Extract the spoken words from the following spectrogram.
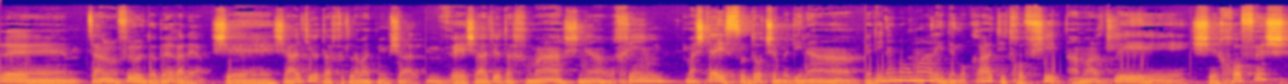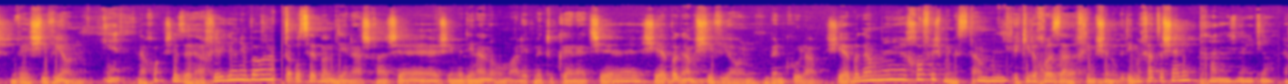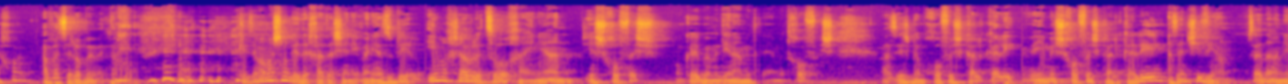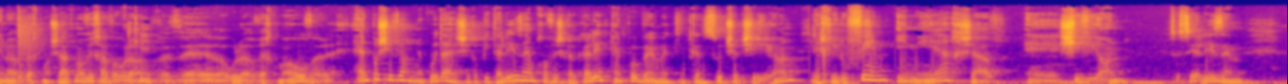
יצא uh, לנו אפילו לדבר עליה, ששאלתי אותך, את למדת ממשל, ושאלתי אותך מה שני הערכים, מה שתי היסודות של מדינה, מדינה נורמלית, דמוקרטית, חופשית. אמרת לי שחופש ושוויון. כן. נכון? שזה הכי הגיוני בעולם. אתה רוצה במדינה שלך, ש... שהיא מדינה נורמלית, מתוקנת, ש... שיהיה בה גם שוויון בין כולם, שיהיה בה גם uh, חופש מן הסתם. וכביכול זה ערכים שנוגדים אחד את השני? חד משמעית לא. נכון, אבל זה לא באמת נכון. כי זה ממש נוגד אחד את השני, ואני אסביר. אם עכשיו לצורך העניין יש חופש, אוקיי? במדינה מתקיימת חופש. אז יש גם חופש כלכלי, ואם יש חופש כלכלי, אז אין שוויון, בסדר? אני לא ארוויח כמו שאת מרוויחה, והוא לא, כן. והוא לא ירוויח כמו ההוא, ואין פה שוויון, נקודה, יש קפיטליזם, חופש כלכלי, אין פה באמת התכנסות של שוויון. לחילופין, אם יהיה עכשיו אה, שוויון, סוציאליזם,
